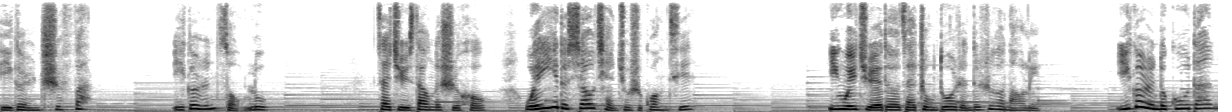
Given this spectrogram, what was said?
一个人吃饭。一个人走路，在沮丧的时候，唯一的消遣就是逛街。因为觉得在众多人的热闹里，一个人的孤单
